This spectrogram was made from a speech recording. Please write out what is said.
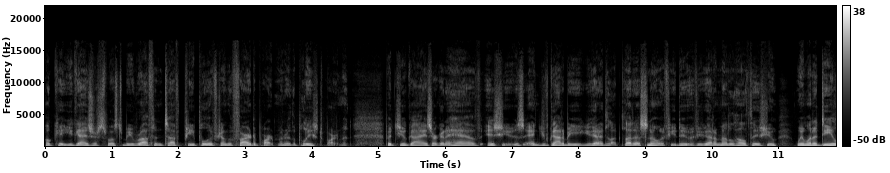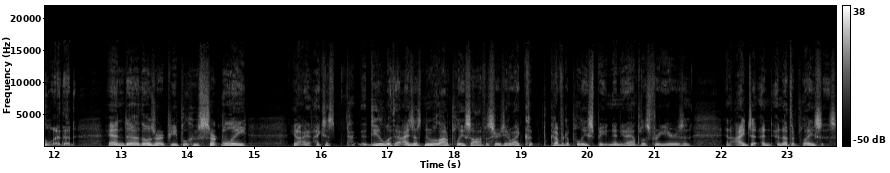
okay, you guys are supposed to be rough and tough people if you're in the fire department or the police department, but you guys are going to have issues, and you've got to be, you got to let, let, us know if you do. If you've got a mental health issue, we want to deal with it, and uh, those are people who certainly you know, I, I, just deal with it. I just knew a lot of police officers. You know, I co- covered a police beat in Indianapolis for years, and and I and, and other places.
